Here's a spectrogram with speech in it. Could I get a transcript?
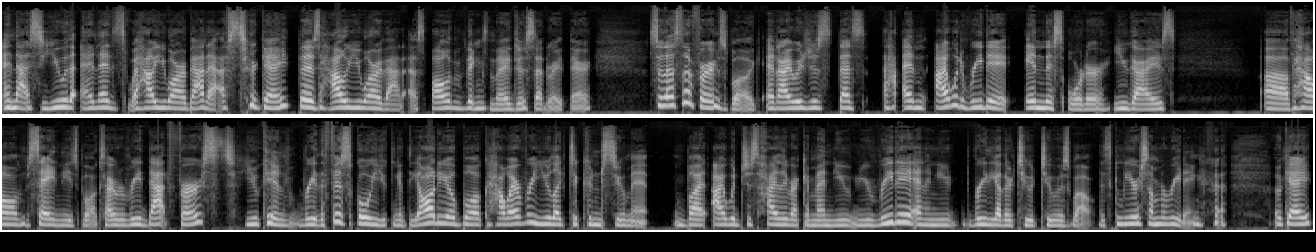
And that's you, that, and that's how you are a badass, okay? That is how you are a badass. All the things that I just said right there. So that's the first book. And I would just, that's, and I would read it in this order, you guys, of how I'm saying these books. I would read that first. You can read the physical, you can get the audio book, however you like to consume it but I would just highly recommend you you read it and then you read the other two too as well. This can be your summer reading. okay.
